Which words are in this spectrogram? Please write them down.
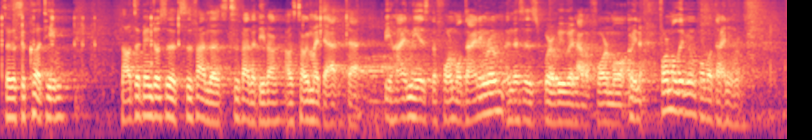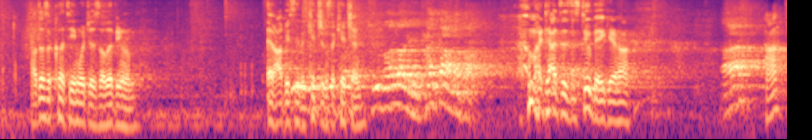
这个是客厅，然后这边就是吃饭的吃饭的地方。I was telling my dad that behind me is the formal dining room, and this is where we would have a formal, I mean, formal living room, formal dining room. 好，这是客厅，which is the living room. And obviously the kitchen's the kitchen. My dad says it's too big here, huh? Huh?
